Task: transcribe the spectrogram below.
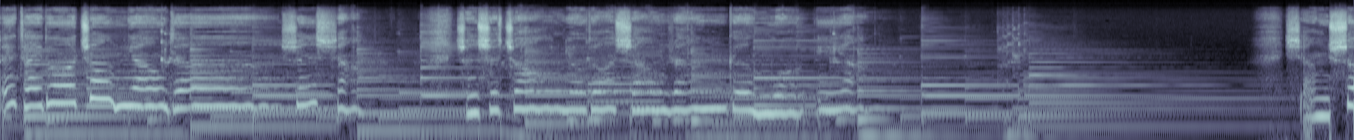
没太多重要的事项。城市中有多少人跟我一样，享受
